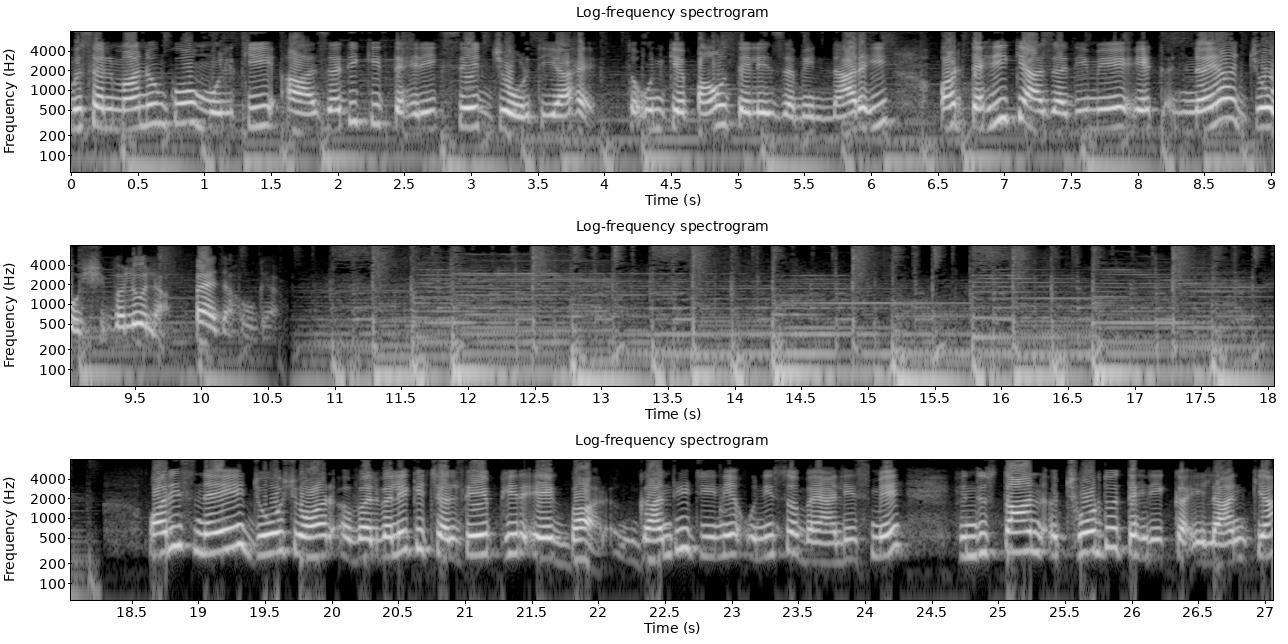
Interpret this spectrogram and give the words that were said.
मुसलमानों को मुल्क की आज़ादी की तहरीक से जोड़ दिया है। तो उनके पाँव तले ज़मीन ना रही और तहरीक आज़ादी में एक नया जोश बलोला पैदा हो गया। और इस नए जोश और वलवले के चलते फिर एक बार गांधी जी ने 1942 में हिंदुस्तान छोड़ दो तहरीक का ऐलान किया।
